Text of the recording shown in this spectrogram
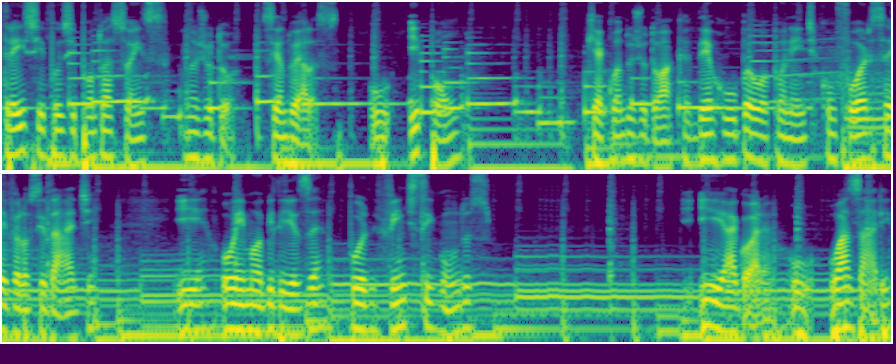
três tipos de pontuações no judô sendo elas o Ippon, que é quando o judoca derruba o oponente com força e velocidade e o imobiliza por 20 segundos. E agora o Wazari,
